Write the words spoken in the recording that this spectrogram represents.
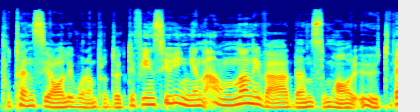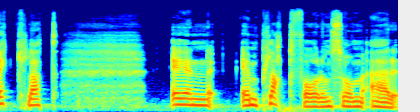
potential i våran produkt. Det finns ju ingen annan i världen som har utvecklat en, en plattform som är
